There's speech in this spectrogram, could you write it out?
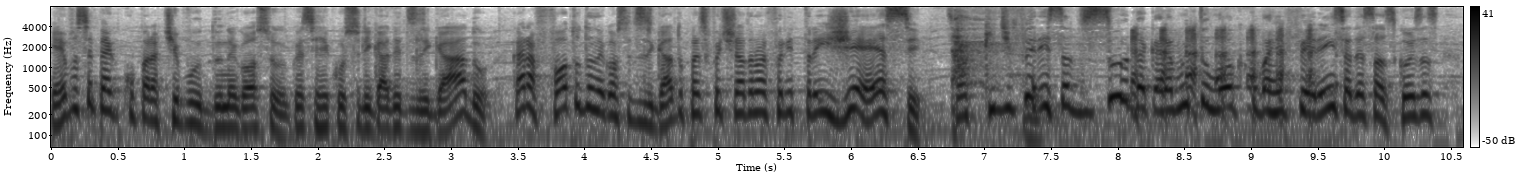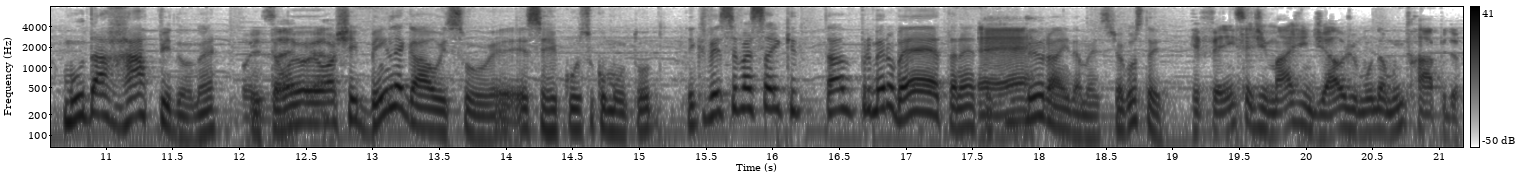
E aí você pega o comparativo do negócio com esse recurso ligado e desligado. Cara, a foto do negócio desligado parece que foi tirada no iPhone 3GS. Só que diferença absurda, cara. É muito louco como a referência dessas coisas muda rápido, né? Pois então é, eu, eu achei bem legal isso, esse recurso como um todo. Tem que ver se vai sair que tá no primeiro beta, né? Tem É. que melhorar ainda, mas já gostei. Referência de imagem de áudio muda muito rápido.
